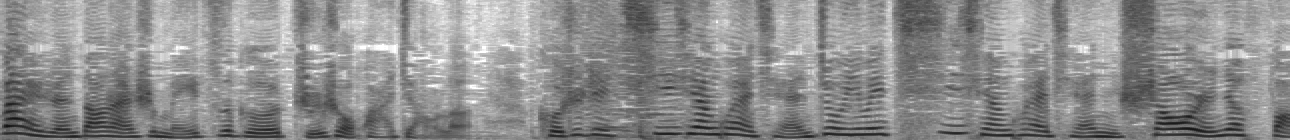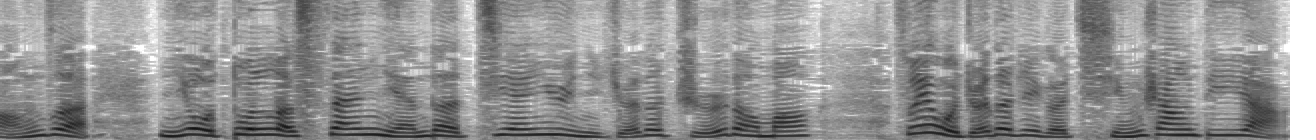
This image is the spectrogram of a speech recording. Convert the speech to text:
外人当然是没资格指手画脚了。可是这七千块钱，就因为七千块钱，你烧人家房子，你又蹲了三年的监狱，你觉得值得吗？所以我觉得这个情商低呀，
